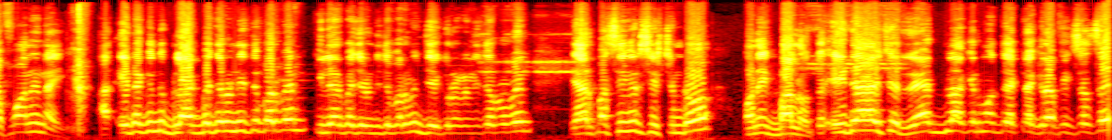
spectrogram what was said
এফ ওয়ানে নাই। আর এটা কিন্তু ব্ল্যাক বাজারও নিতে পারবেন ক্লিয়ার বাজারও নিতে পারবেন, যে কোনোটা নিতে পারবেন। এয়ার পাসিং এর সিস্টেমটাও অনেক ভালো। তো এইটা হচ্ছে রেড ব্ল্যাক এর মধ্যে একটা গ্রাফিক্স আছে।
